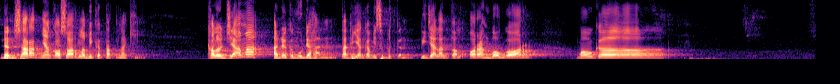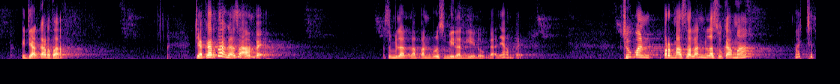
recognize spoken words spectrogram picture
Dan syaratnya kosor lebih ketat lagi. Kalau jama ada kemudahan. Tadi yang kami sebutkan. Di jalan tol. Orang Bogor mau ke ke Jakarta. Jakarta nggak sampai. 89 kilo. nggak nyampe. Cuman permasalahan adalah suka ma macet.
